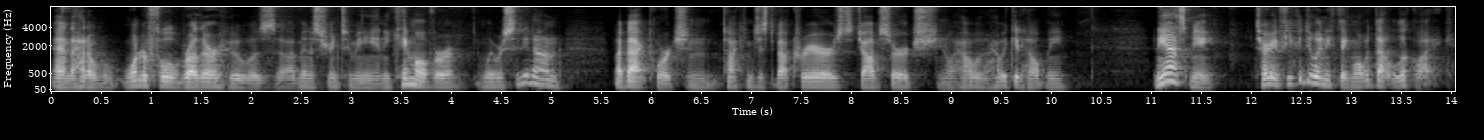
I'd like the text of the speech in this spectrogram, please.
And I had a wonderful brother who was uh, ministering to me, and he came over, and we were sitting on my back porch and talking just about careers, job search, you know, how, how he could help me. And he asked me, Terry, if you could do anything, what would that look like?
